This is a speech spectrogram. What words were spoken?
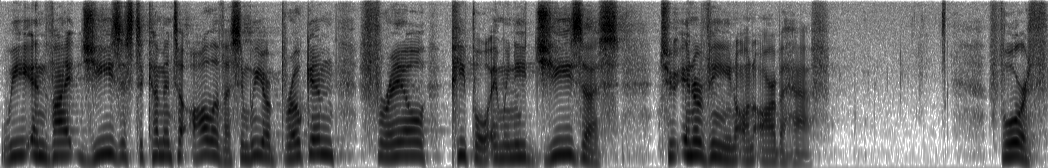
We invite Jesus to come into all of us, and we are broken, frail people, and we need Jesus to intervene on our behalf. Fourth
